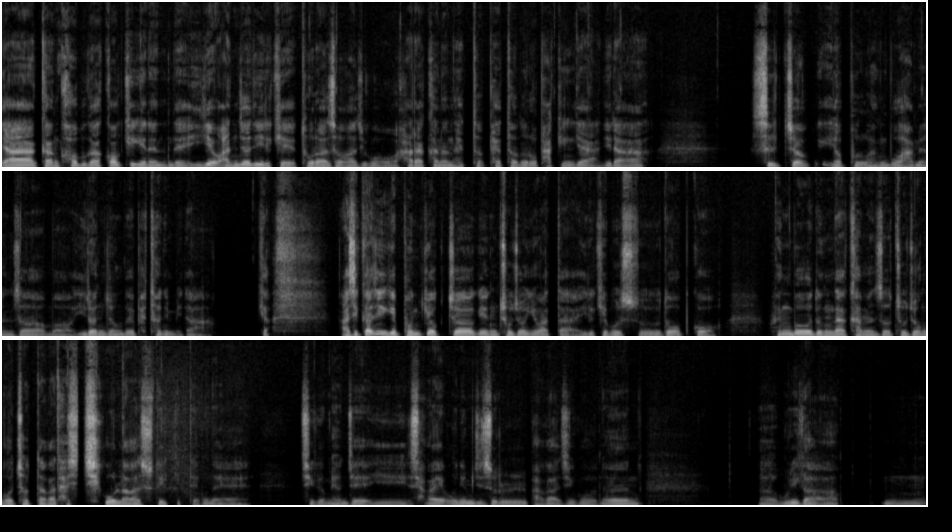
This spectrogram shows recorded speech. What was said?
약간 커브가 꺾이긴 했는데 이게 완전히 이렇게 돌아서 가지고 하락하는 패턴으로 바뀐 게 아니라 슬쩍 옆으로 횡보하면서 뭐 이런 정도의 패턴입니다. 그러니까 아직까지 이게 본격적인 조정이 왔다 이렇게 볼 수도 없고 횡보 등락하면서 조정 거쳤다가 다시 치고 올라갈 수도 있기 때문에 지금 현재 이 상하이 운임 지수를 봐가지고는 어, 우리가 음,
